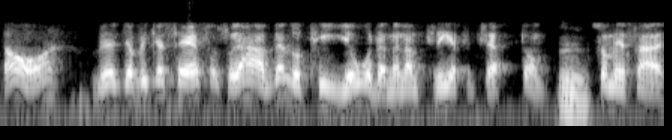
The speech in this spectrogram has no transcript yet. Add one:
Ja, jag brukar säga som så. Jag hade ändå 10 år där, mellan 3 till 13. Mm. Som är så här,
